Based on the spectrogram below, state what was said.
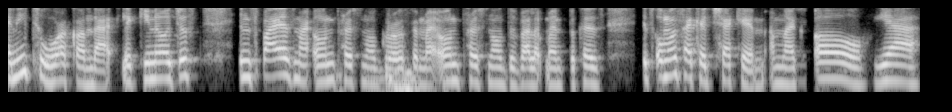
I need to work on that. Like, you know, it just inspires my own personal growth and my own personal development because it's almost like a check in. I'm like, oh, yeah,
